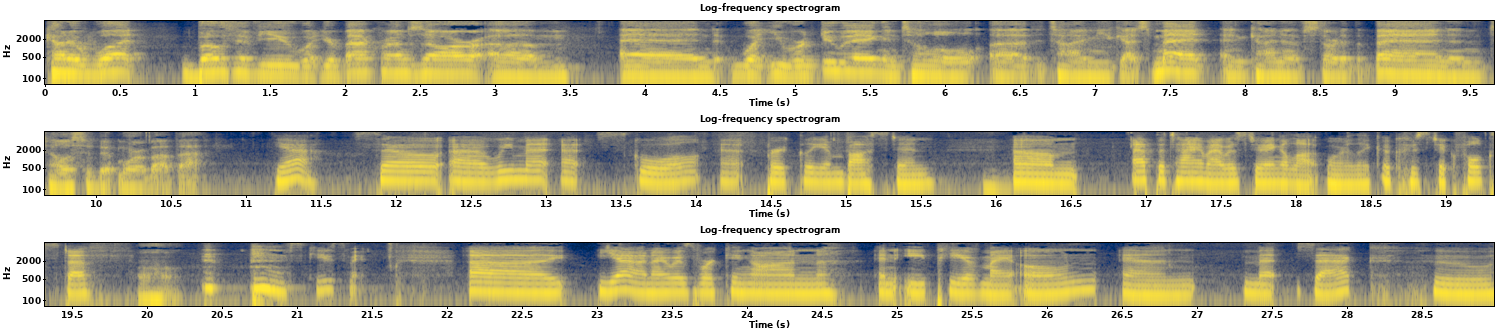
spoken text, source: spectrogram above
kind of what both of you, what your backgrounds are, um, and what you were doing until uh, the time you guys met and kind of started the band, and tell us a bit more about that. Yeah. So uh, we met at school at Berklee in Boston. Um, at the time, I was doing a lot more like acoustic folk stuff. Excuse me. Uh, yeah, and I was working on an EP of my own and met Zach, who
